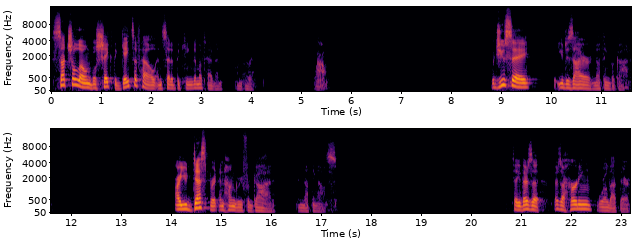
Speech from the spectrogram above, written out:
such alone will shake the gates of hell and set up the kingdom of heaven on earth. Wow. Would you say that you desire nothing but God? Are you desperate and hungry for God and nothing else? I tell you, there's a, there's a hurting world out there.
